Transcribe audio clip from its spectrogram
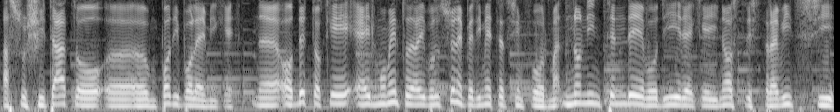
ha suscitato eh, un po' di polemiche. Eh, ho detto che è il momento della liposuzione per rimettersi in forma. Non intendevo dire che i nostri stravizi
